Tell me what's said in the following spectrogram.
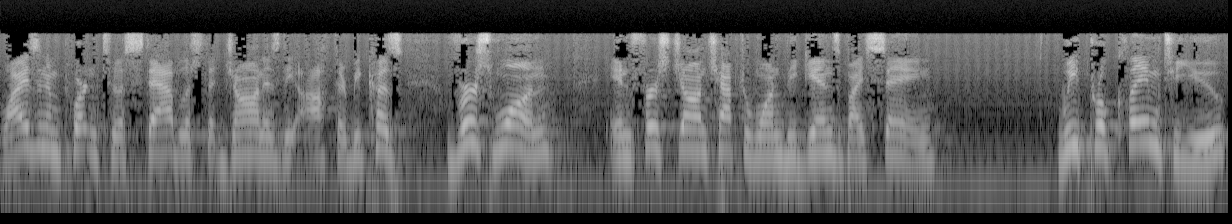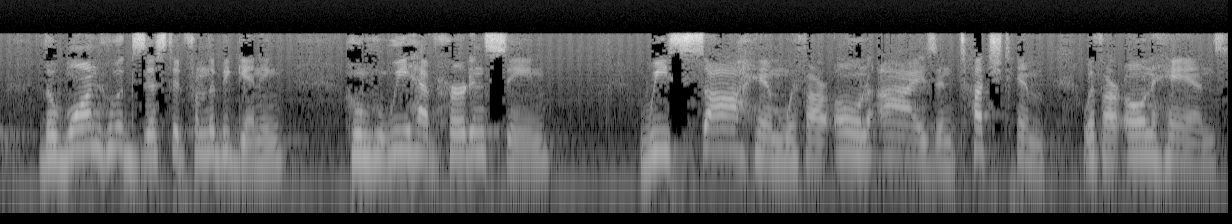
Why is it important to establish that John is the author? Because verse 1 in 1 John chapter 1 begins by saying, We proclaim to you the one who existed from the beginning, whom we have heard and seen. We saw him with our own eyes and touched him with our own hands.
